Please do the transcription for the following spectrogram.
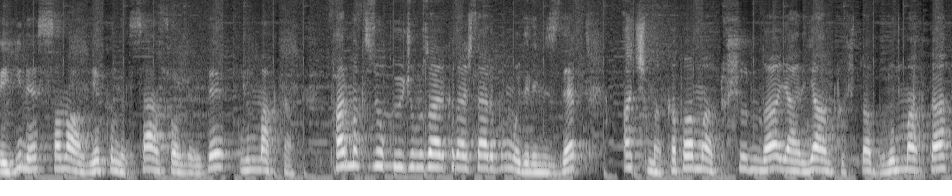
ve yine sanal yakınlık sensörleri de bulunmakta. Parmak izi okuyucumuz arkadaşlar bu modelimizde açma kapama tuşunda yani yan tuşta bulunmakta.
